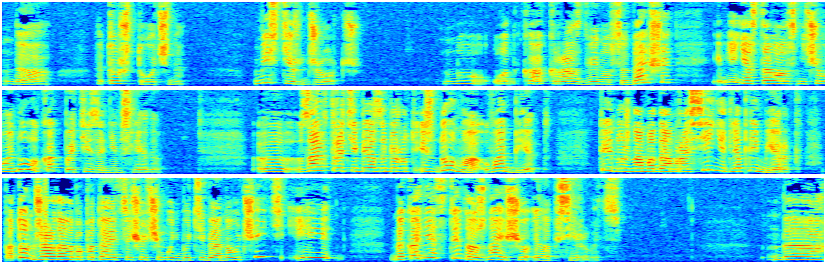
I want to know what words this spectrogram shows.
«Да, это уж точно. Мистер Джордж». Но он как раз двинулся дальше, и мне не оставалось ничего иного, как пойти за ним следом. «Э, «Завтра тебя заберут из дома в обед. Ты нужна мадам Россини для примерок. Потом Джордана попытается еще чему-нибудь тебя научить, и Наконец, ты должна еще элапсировать. Да,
